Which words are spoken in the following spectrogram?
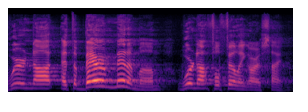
we're not, at the bare minimum, we're not fulfilling our assignment.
